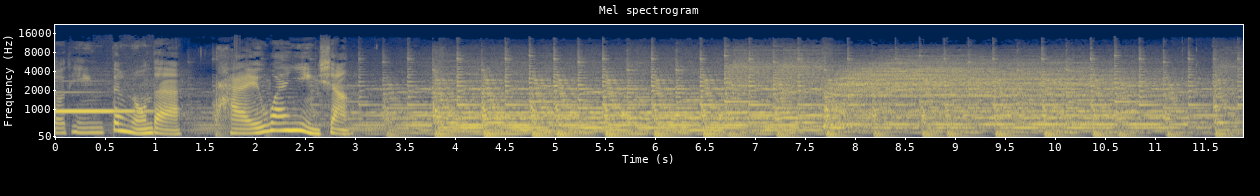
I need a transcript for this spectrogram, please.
收听邓荣的《台湾印象》。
